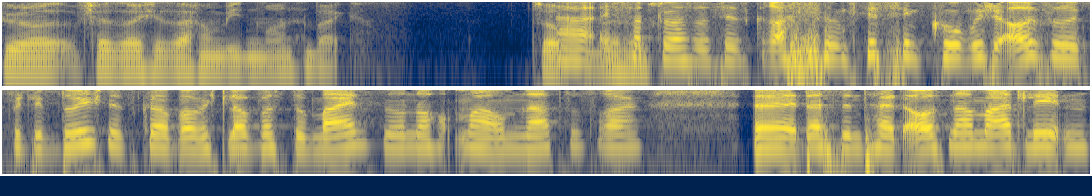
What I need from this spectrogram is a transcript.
für, für solche Sachen wie ein Mountainbike. So, ja, ich also fand, du hast das jetzt gerade so ein bisschen komisch ausgedrückt mit dem Durchschnittskörper, aber ich glaube, was du meinst, nur noch mal, um nachzufragen, äh, das sind halt Ausnahmeathleten,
